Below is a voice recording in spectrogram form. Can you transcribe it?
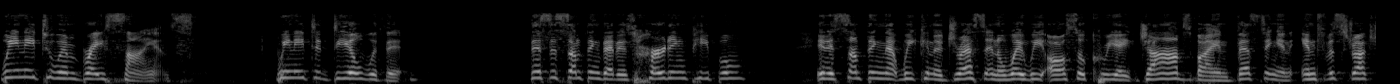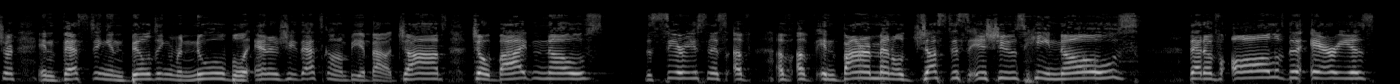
we need to embrace science. We need to deal with it. This is something that is hurting people. It is something that we can address in a way we also create jobs by investing in infrastructure, investing in building renewable energy. That's going to be about jobs. Joe Biden knows the seriousness of, of, of environmental justice issues. He knows that of all of the areas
